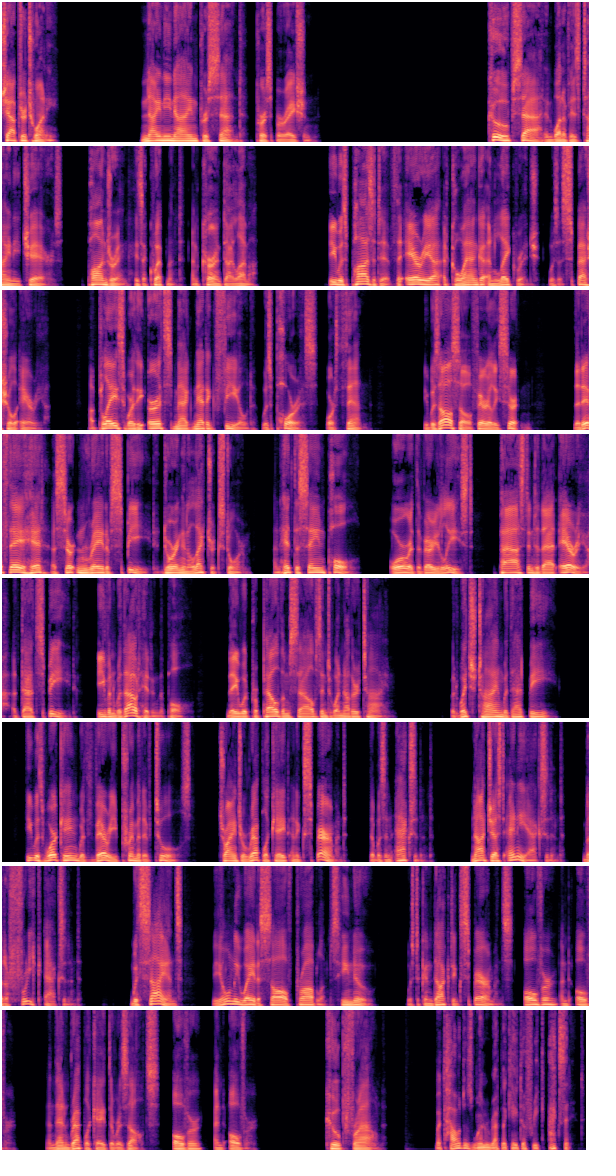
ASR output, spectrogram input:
Chapter 20 99% Perspiration. Coop sat in one of his tiny chairs, pondering his equipment and current dilemma. He was positive the area at Cahuenga and Lake Ridge was a special area, a place where the Earth's magnetic field was porous or thin. He was also fairly certain that if they hit a certain rate of speed during an electric storm and hit the same pole, or at the very least, passed into that area at that speed, even without hitting the pole, they would propel themselves into another time. But which time would that be? He was working with very primitive tools, trying to replicate an experiment that was an accident. Not just any accident, but a freak accident. With science, the only way to solve problems, he knew, was to conduct experiments over and over, and then replicate the results over and over. Coop frowned. But how does one replicate a freak accident?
